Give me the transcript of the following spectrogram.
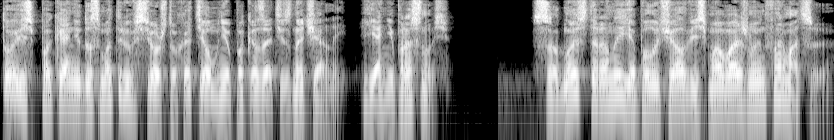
То есть, пока не досмотрю все, что хотел мне показать изначальный, я не проснусь. С одной стороны, я получал весьма важную информацию,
